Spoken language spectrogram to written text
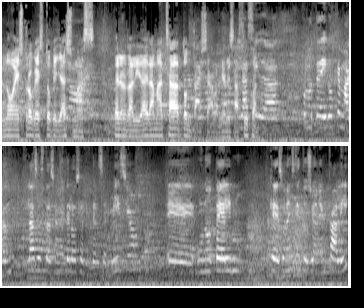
Ya. Nuestro que esto que ya es más. Pero en realidad era marcha tonta, o sea, porque les La azuzan. ciudad, como te digo, quemaron las estaciones de los, del servicio, eh, un hotel que es una institución en Cali,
